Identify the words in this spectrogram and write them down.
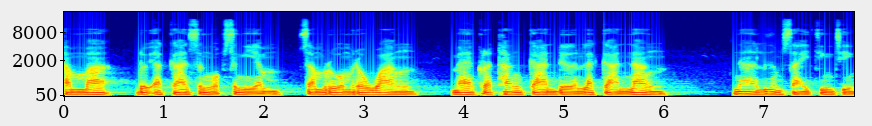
ธรรมะ โดยอาการสงบเสงี่ยมสำรวมระวัง แม้กระทั่งการเดินและการนั่ง น่าเลื่อมใสจริง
